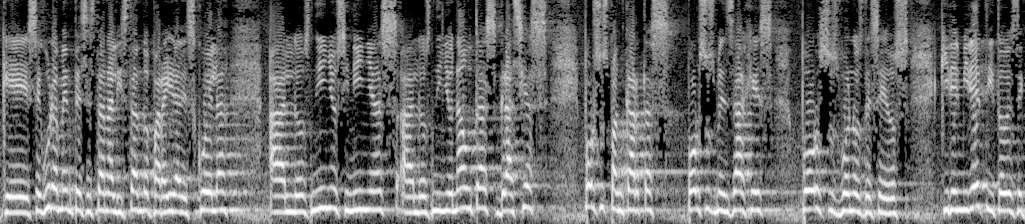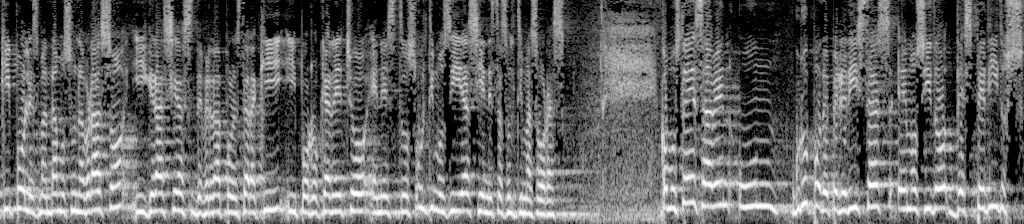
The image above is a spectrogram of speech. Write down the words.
que seguramente se están alistando para ir a la escuela, a los niños y niñas, a los niñonautas, gracias por sus pancartas, por sus mensajes, por sus buenos deseos. Kiren Miret y todo este equipo les mandamos un abrazo y gracias de verdad por estar aquí y por lo que han hecho en estos últimos días y en estas últimas horas. Como ustedes saben, un grupo de periodistas hemos sido despedidos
